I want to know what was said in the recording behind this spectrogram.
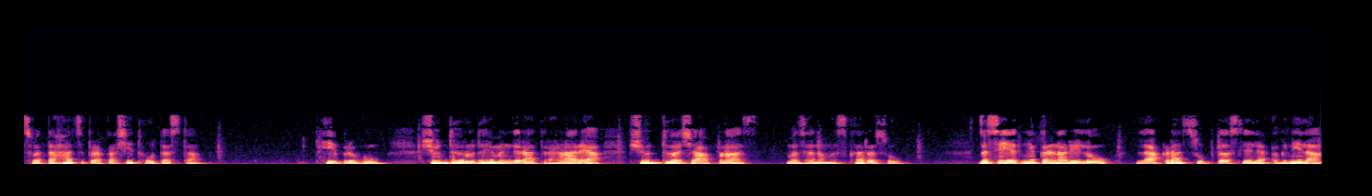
स्वतःच प्रकाशित होत असता. हे प्रभू शुद्ध हृदय मंदिरात राहणाऱ्या शुद्ध अशा आपणास माझा नमस्कार असो. जसे यज्ञ करणारे लोक लाकडात सुप्त असलेल्या अग्नीला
